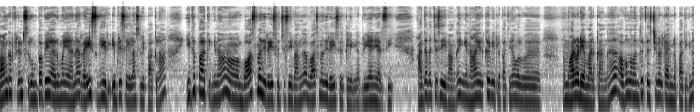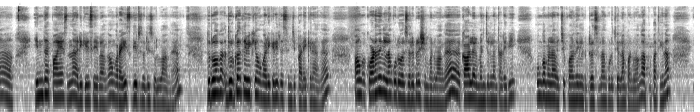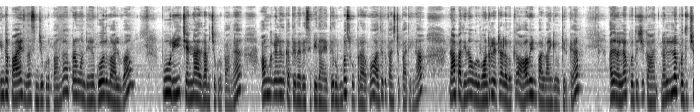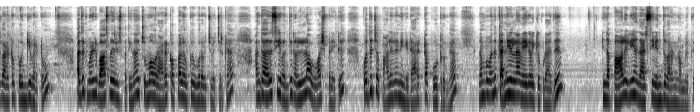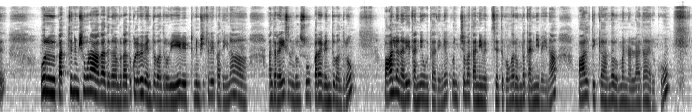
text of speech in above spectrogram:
வாங்க ஃப்ரெண்ட்ஸ் ரொம்பவே அருமையான ரைஸ் கீர் எப்படி செய்யலாம் சொல்லி பார்க்கலாம். இது பார்த்தீங்கன்னா பாஸ்மதி ரைஸ் வச்சு செய்வாங்க. பாஸ்மதி ரைஸ் இருக்கு இல்லைங்களா பிரியாணி அரிசி. அதை வச்சு செய்வாங்க. இங்கே நான் இருக்க வீட்டில் பார்த்தீங்கன்னா ஒரு மார்வடி அம்மா இருக்காங்க. அவங்க வந்து ஃபெஸ்டிவல் டைமில் பார்த்தீங்கன்னா இந்த பாயாசம் தான் அடிக்கடி செய்வாங்க. அவங்க ரைஸ் கீர் சொல்லி சொல்லுவாங்க. துர்கா துர்கா தேவிக்கு அவங்க அடிக்கடி இதை செஞ்சு படைக்கிறாங்க. அவங்க குழந்தைங்கள்லாம் கூட ஒரு செலிப்ரேஷன் பண்ணுவாங்க. காலில் மஞ்சள்லாம் தடவி குங்குமம்லாம் வச்சு குழந்தைங்களுக்கு ட்ரெஸ்லாம் கொடுத்து எல்லாம் பண்ணுவாங்க. அப்போ பார்த்தீங்கன்னா இந்த பாயாசம் தான் செஞ்சு கொடுப்பாங்க. அப்புறம் வந்து கோதுமை அல்வா பூரி சென்னா இதெல்லாம் வச்சு கொடுப்பாங்க. அவங்க கையிலேருந்து கற்றுக்கிற ரெசிபி தான் இது. ரொம்ப சூப்பராக இருக்கும். அதுக்கு ஃபஸ்ட்டு பார்த்தீங்கன்னா நான் பார்த்தீங்கன்னா ஒரு ஒன்றரை லிட்டர் அளவுக்கு ஆவின் பால் வாங்கி ஊற்றிருக்கேன் அது நல்லா கொதிச்சு கா நல்லா கொதிச்சு வரட்டும் பொங்கி வரட்டும். அதுக்கு முன்னாடி பாஸ்மதி ரைஸ் பார்த்திங்கன்னா சும்மா ஒரு அரை கப் அளவுக்கு ஊற வச்சு வச்சுருக்கேன். அந்த அரிசியை வந்து நல்லா வாஷ் பண்ணிவிட்டு கொதித்த பாலில் நீங்கள் டேரெக்டாக போட்டுருங்க. நம்ம வந்து தண்ணியிலலாம் வேக வைக்கக்கூடாது இந்த பாலிலேயே அந்த அரிசி வெந்து வரணும் நம்மளுக்கு. ஒரு பத்து நிமிஷம் கூட ஆகாதுங்க. நம்மளுக்கு அதுக்குள்ளவே வெந்து வந்துடும் ஒரு ஏழு எட்டு நிமிஷத்துலேயே பார்த்தீங்கன்னா அந்த ரைஸ் நம்மளுக்கு சூப்பராக வெந்து வந்துடும் பாலில் நிறைய தண்ணி ஊற்றாதீங்க கொஞ்சமாக தண்ணி வச்சு சேர்த்துக்கோங்க. ரொம்ப தண்ணி வேணாம். பால் திக்காக இருந்தால் ரொம்ப நல்லா தான் இருக்கும்.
